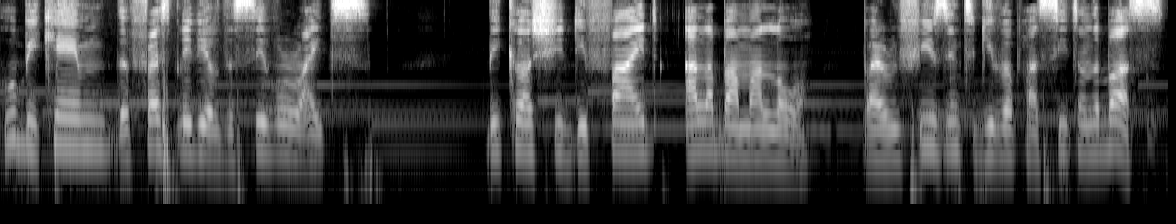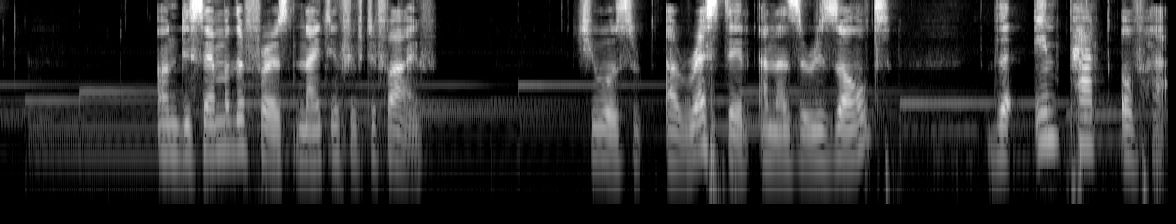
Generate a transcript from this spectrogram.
who became the First Lady of the Civil Rights because she defied Alabama law by refusing to give up her seat on the bus. On December the 1st, 1955, she was arrested, and as a result, the impact of her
